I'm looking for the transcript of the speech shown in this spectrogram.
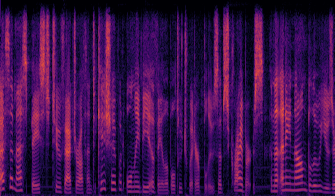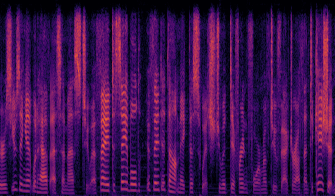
SMS based two factor authentication would only be available to Twitter Blue subscribers, and that any non Blue users using it would have SMS 2FA disabled if they did not make the switch to a different form of two factor authentication.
